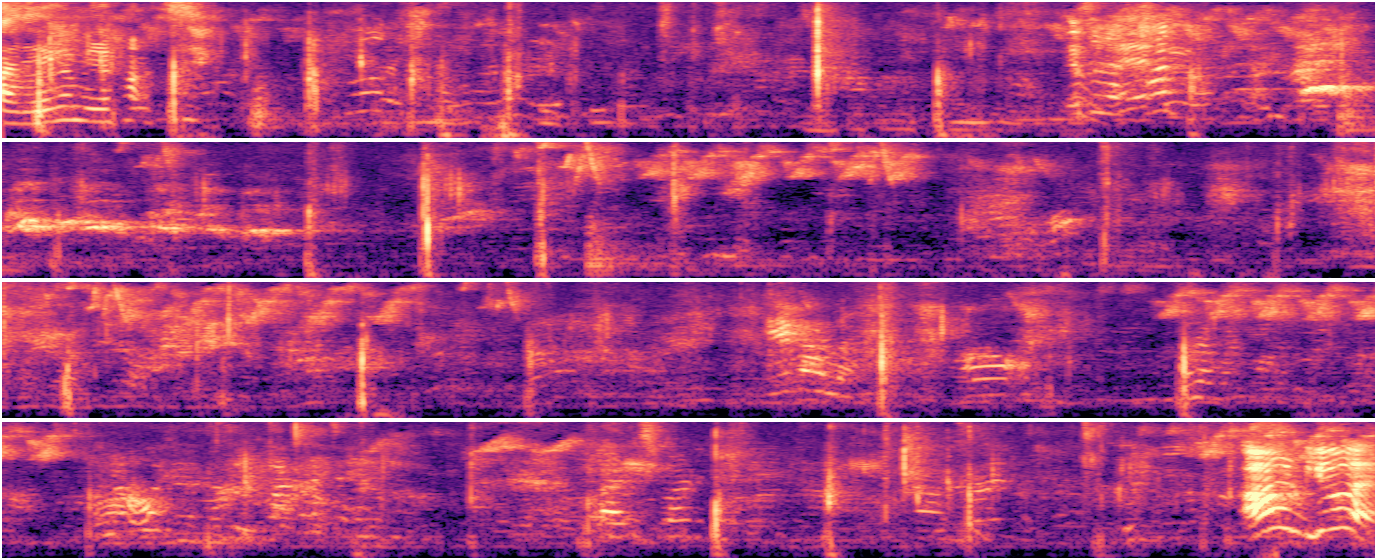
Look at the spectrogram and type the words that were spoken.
अब पक्का आ जाएगा मेरे ख्याल से Ah, dio é.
